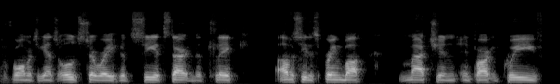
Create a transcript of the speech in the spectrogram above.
performance against Ulster where you could see it starting to click. Obviously, the Springbok match in in Uí Chaoimh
